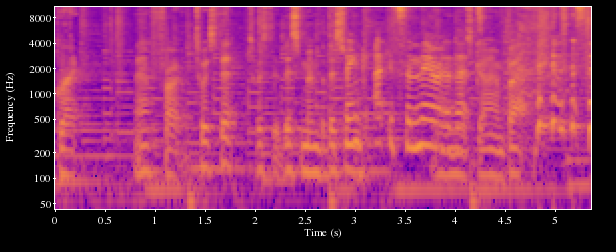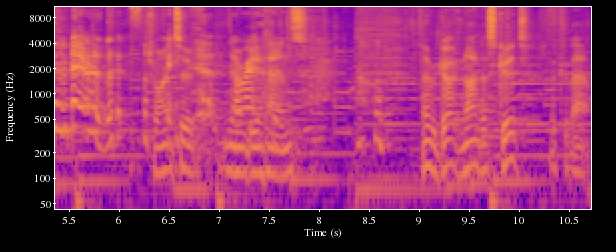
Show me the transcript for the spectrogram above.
Great. Then throw it, twist it, twist it. This remember this I think one. it's the mirror And that's. going back. it's the mirror that's. Trying to remember your hands. There we go. No, that's good. Look at that.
